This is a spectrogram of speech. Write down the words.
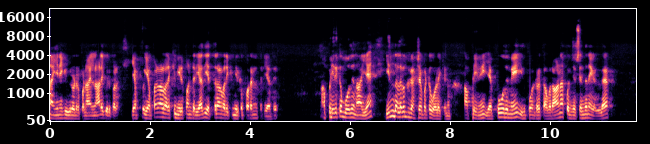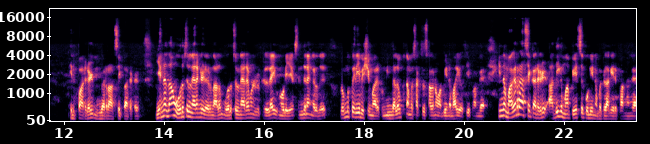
நான் இன்னைக்கு உயிரோட இருப்பேன் நாளை நாளைக்கு இருப்பேன். எப்ப எப்ப நாள் வரைக்கும் இருப்பேன்னு தெரியாது எத்தனை நாள் வரைக்கும் இருக்க போறேன்னு தெரியாது. அப்படி இருக்கும்போது நான் ஏன் இந்த அளவுக்கு கஷ்டப்பட்டு உழைக்கணும்? அப்படின்னு எப்போதுமே இது போன்ற தவறான கொஞ்சம் சிந்தனைகள்ல இருப்பார்கள் மகர ராசிக்காரர்கள். என்னதான் ஒரு சில நேரங்கள் இருந்தாலும் ஒரு சில நேரங்களில் இவனுடைய சிந்தனைங்கிறது ரொம்ப பெரிய விஷயமா இருக்கும். இந்த அளவுக்கு நம்ம சக்சஸ் ஆகணும் அப்படின்ற மாதிரி யோசிப்பாங்க. இந்த மகர ராசிக்காரர்கள் அதிகமா பேசக்கூடிய நபர்களாக இருப்பாங்க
